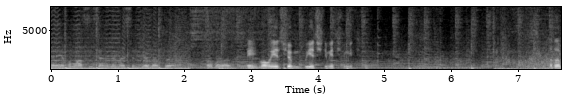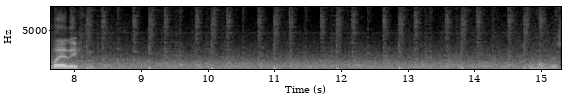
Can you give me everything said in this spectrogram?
sen yapamazsın sen edemezsin diyorlardı. Babalar Hey, baba yetişiyorum. Yetiştim yetiştim yetiştim. Arabaya değiştim. F-15.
